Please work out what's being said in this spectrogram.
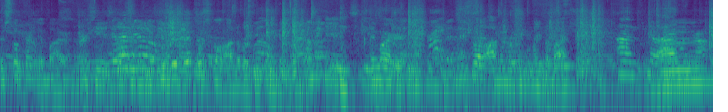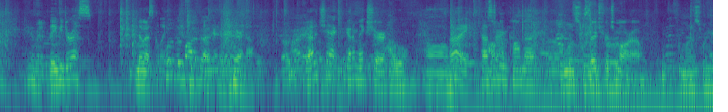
There's still currently a buyer. Mercy is There's still an odd number of people making a buy. Hey Margaret, there's still an odd number of people making a buy. Um, no, I Um, rock. Baby dress? No escalate. Okay, fair enough. Gotta check, gotta make sure. Um, Alright, pass I'll go to turn. combat. I'm gonna swing Search for tomorrow. I'm gonna swing for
